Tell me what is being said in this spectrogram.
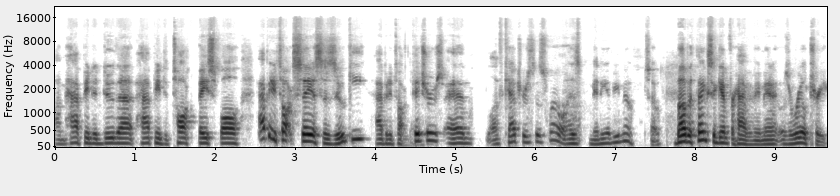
I'm happy to do that. Happy to talk baseball. Happy to talk Seiya Suzuki. Happy to talk pitchers and love catchers as well, as many of you know. So, Bubba, thanks again for having me, man. It was a real treat.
